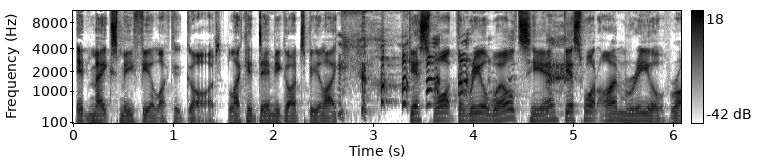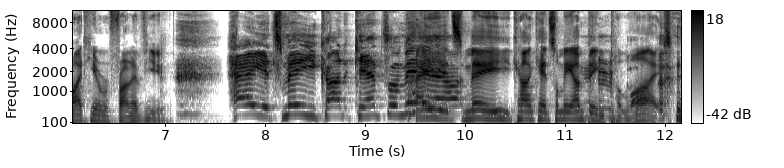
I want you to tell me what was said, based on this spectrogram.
it makes me feel like a god, like a demigod, to be like. Guess what? The real world's here. Guess what? I'm real right here in front of you. Hey, it's me. You can't cancel me. Hey, out. it's me. You can't cancel me. I'm being polite.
